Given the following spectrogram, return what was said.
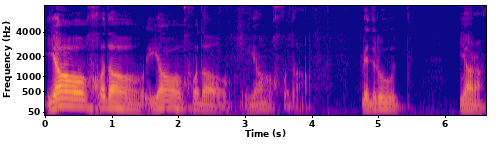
یا خدا یا خدا یا خدا. بدرود یاران.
